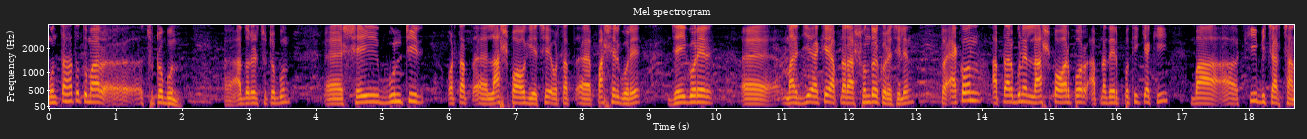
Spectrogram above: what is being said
মুনতাহা তো তোমার ছোট বোন আদরের ছোট বোন সেই বোনটির অর্থাৎ লাশ পাওয়া গিয়েছে, অর্থাৎ পাশের গড়ে, যেই গড়ের মার্জিয়াকে আপনারা সন্দেহ করেছিলেন। তো এখন আপনার বোনের লাশ পাওয়ার পর আপনাদের প্রতিক্রিয়া কি বা কি বিচার চান,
